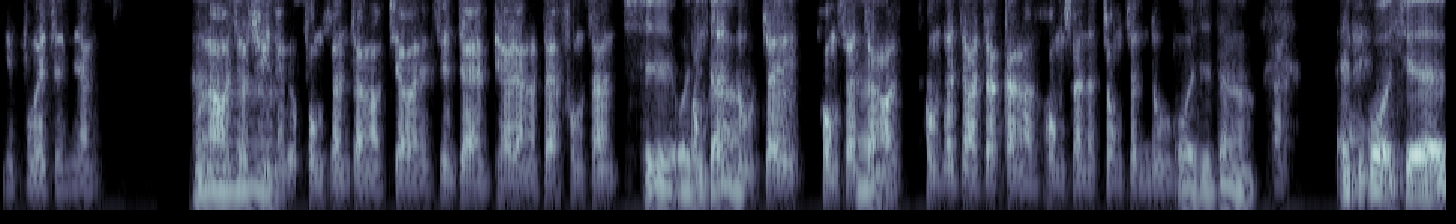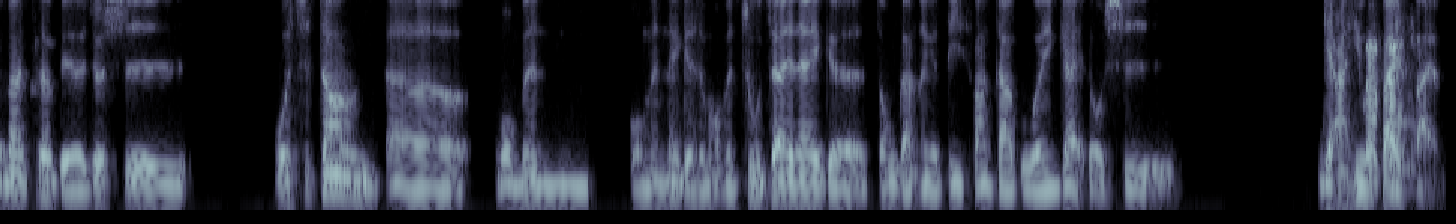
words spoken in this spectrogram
也不会怎样。那我就去那个凤山长老教会，现在很漂亮啊，在凤山是，我知道，在凤山长老凤山长老在刚好凤山的中正路。我知道。哎，不过我觉得蛮特别的，就是我知道，呃，我们我们那个什么，我们住在那个东港那个地方，大部分应该也都是亚修拜拜嘛。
